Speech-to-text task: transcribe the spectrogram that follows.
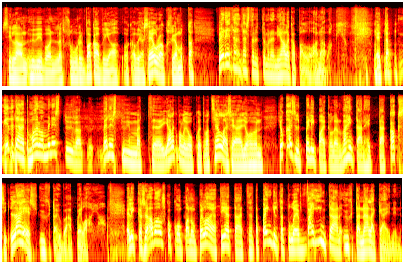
sillä on hyvinvoinnille suurin vakavia, vakavia seurauksia, mutta vedetään tästä nyt tämmöinen jalkapalloanalogia. Että mietitään, että maailman menestyvä, menestyimmät äh, jalkapallojoukkueet ovat sellaisia, johon jokaiselle pelipaikalle on vähintään heittää kaksi lähes yhtä hyvää pelaajaa. Eli se avauskokoonpanon pelaaja tietää, että sieltä penkiltä tulee vähintään yhtä nälkäinen.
